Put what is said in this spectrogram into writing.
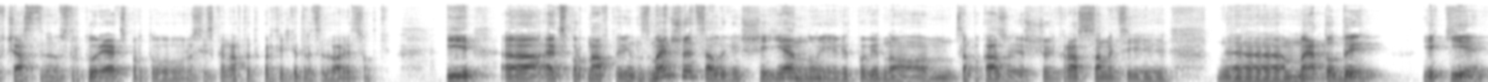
в час в структурі експорту російської нафти тепер тільки 32 відсотки. І е, експорт нафти він зменшується, але він ще є. Ну і відповідно це показує, що якраз саме ці е, методи, які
